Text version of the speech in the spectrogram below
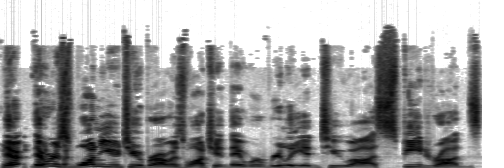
There, there was one YouTuber I was watching. They were really into uh, speed runs,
